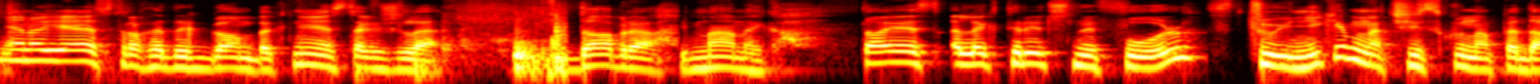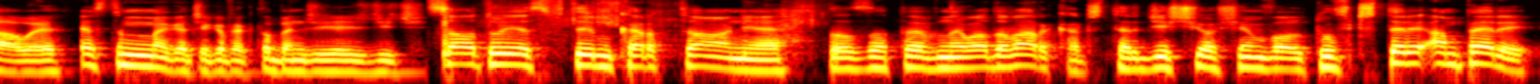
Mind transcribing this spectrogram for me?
Nie no, jest trochę tych gąbek, nie jest tak źle. Dobra, mamy go. To jest elektryczny full z czujnikiem nacisku na pedały. Jestem mega ciekaw, jak to będzie jeździć. Co tu jest w tym kartonie? To zapewne ładowarka 48 V, 4 ampery.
